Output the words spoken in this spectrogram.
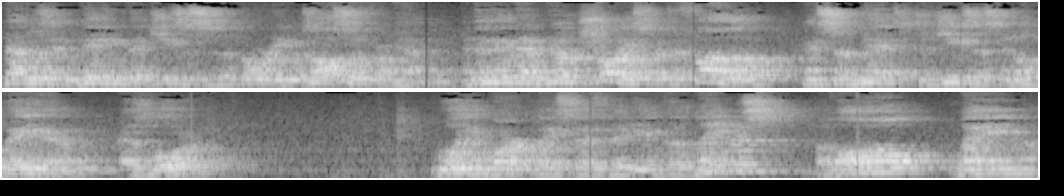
that was admitting that Jesus' authority was also from heaven. And then they would have no choice but to follow and submit to Jesus and obey him as Lord. William Barclay says they gave the lamest of all lame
